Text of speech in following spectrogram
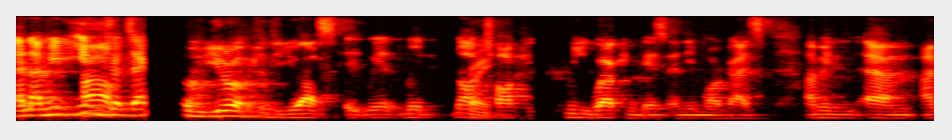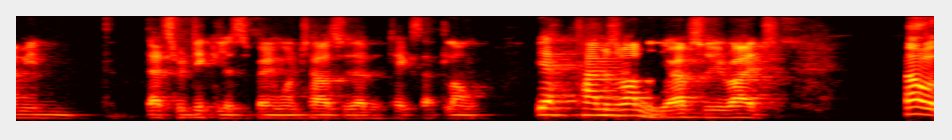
and I mean, even um, transactions from Europe to the US, it, we're, we're not right. talking three working days anymore, guys. I mean, um, I mean, that's ridiculous if anyone tells you that it takes that long. Yeah, time is money. You're absolutely right. Oh,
